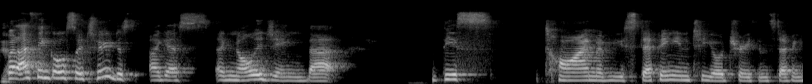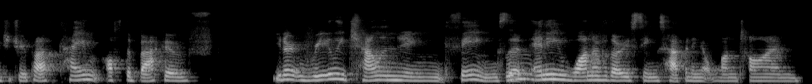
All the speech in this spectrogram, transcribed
Yeah. But I think also too, just I guess acknowledging that this time of you stepping into your truth and stepping into true path came off the back of you know really challenging things that mm. any one of those things happening at one time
